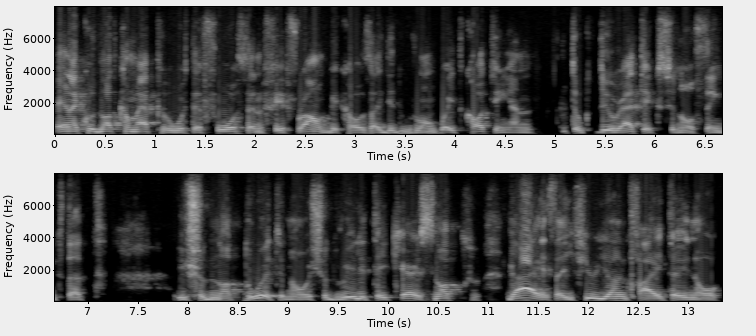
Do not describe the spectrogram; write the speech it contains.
and I could not come up with the fourth and fifth round because I did wrong weight cutting and took diuretics. You know, think that you should not do it. You know, you should really take care. It's not, guys. If you young fighter, you know,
